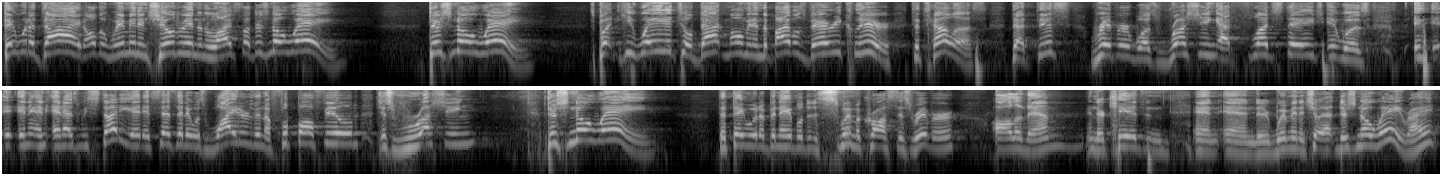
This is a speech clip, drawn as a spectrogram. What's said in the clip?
They would have died, all the women and children and the livestock. There's no way. There's no way. But he waited till that moment, and the Bible's very clear to tell us that this river was rushing at flood stage. It was, and, and, and as we study it, it says that it was wider than a football field, just rushing. There's no way that they would have been able to swim across this river, all of them and their kids and, and, and their women and children. There's no way, right?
